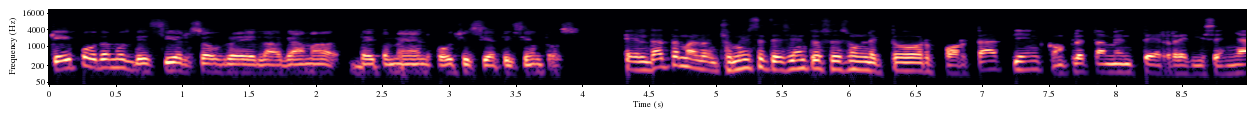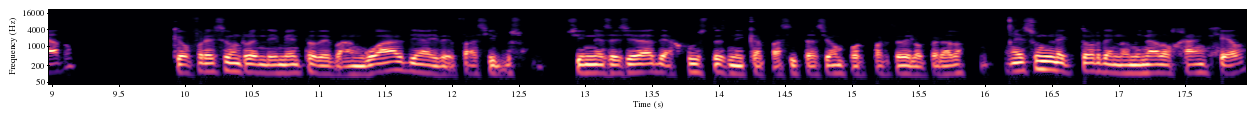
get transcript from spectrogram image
¿qué podemos decir sobre la gama Dataman 8700? El Dataman 8700 es un lector portátil completamente rediseñado que ofrece un rendimiento de vanguardia y de fácil uso, sin necesidad de ajustes ni capacitación por parte del operador. Es un lector denominado handheld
